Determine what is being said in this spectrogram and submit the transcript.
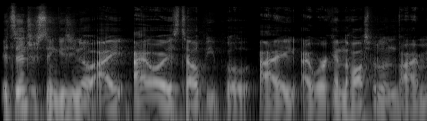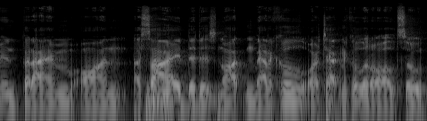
It's interesting because you know I I always tell people I I work in the hospital environment, but I'm on a mm-hmm. side mm-hmm. that is not medical or technical at all. So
